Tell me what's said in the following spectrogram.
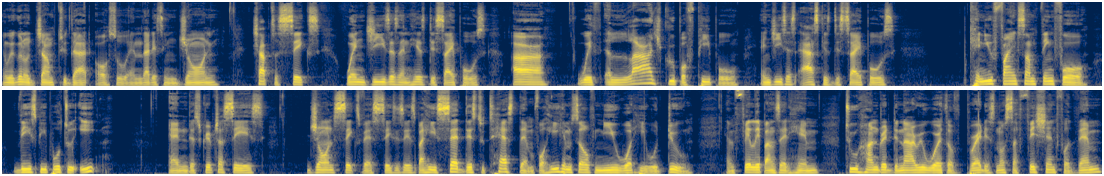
and we're going to jump to that also, and that is in John chapter 6, when Jesus and his disciples are with a large group of people and Jesus asked his disciples, Can you find something for these people to eat? And the scripture says, John 6, verse 6, it says, But he said this to test them, for he himself knew what he would do. And Philip answered him, Two hundred denarii worth of bread is not sufficient for them,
